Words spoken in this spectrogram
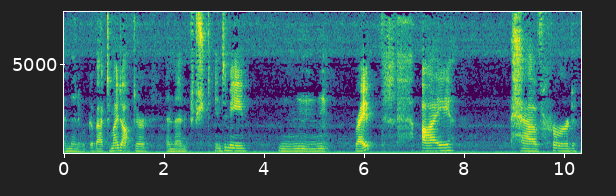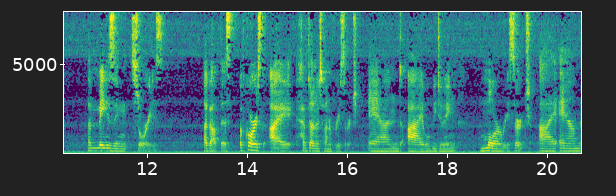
and then it would go back to my doctor and then into me, mm, right? I have heard amazing stories about this. Of course, I have done a ton of research and I will be doing more research. I am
